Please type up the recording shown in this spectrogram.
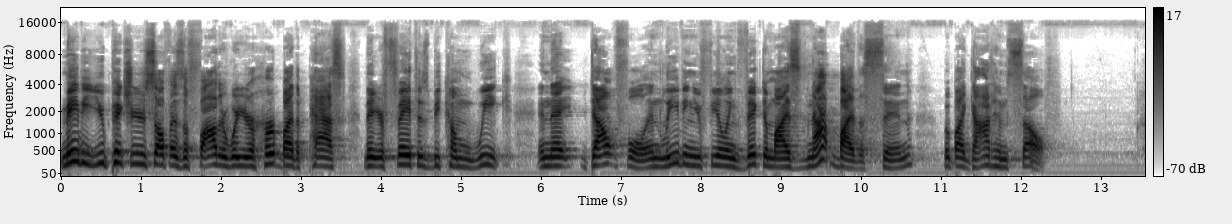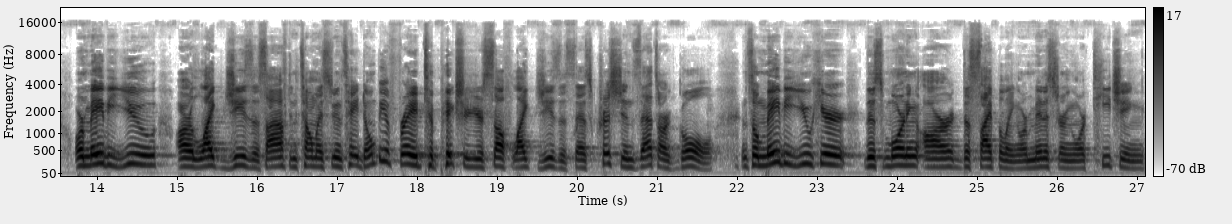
Maybe you picture yourself as a father where you're hurt by the past, that your faith has become weak and that doubtful, and leaving you feeling victimized not by the sin, but by God Himself. Or maybe you are like Jesus. I often tell my students, hey, don't be afraid to picture yourself like Jesus. As Christians, that's our goal. And so maybe you here this morning are discipling or ministering or teaching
